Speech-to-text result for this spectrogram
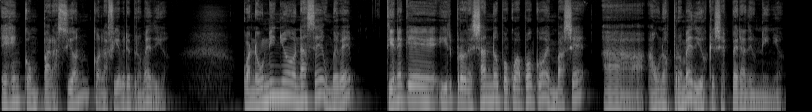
Es en comparación con la fiebre promedio. Cuando un niño nace, un bebé, tiene que ir progresando poco a poco en base a, unos promedios que se espera de un niño.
